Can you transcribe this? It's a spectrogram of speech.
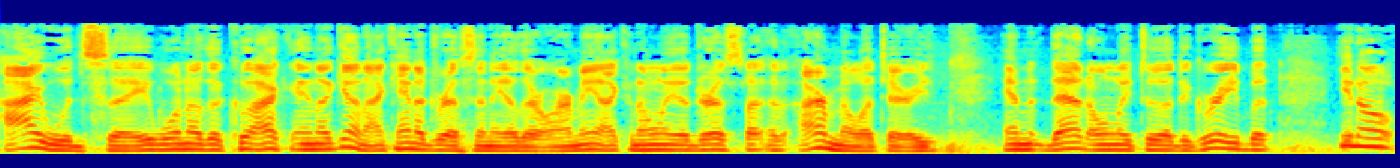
I would say one of the, and again, I can't address any other army. I can only address uh, our military, and that only to a degree. But you know,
